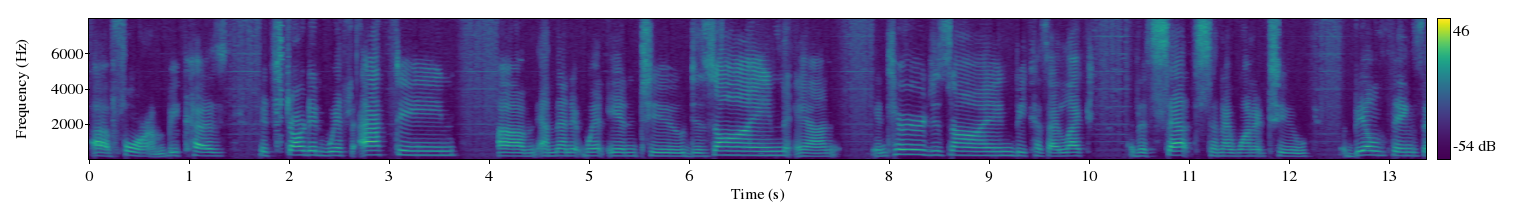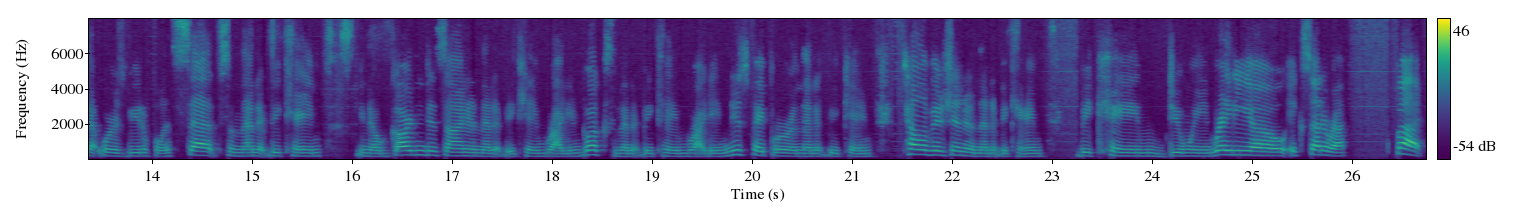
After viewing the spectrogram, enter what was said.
uh, forum because it started with acting um, and then it went into design and interior design because I liked the sets and I wanted to build things that were as beautiful as sets. And then it became, you know, garden design and then it became writing books and then it became writing newspaper and then it became television and then it became, became doing radio, etc. but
